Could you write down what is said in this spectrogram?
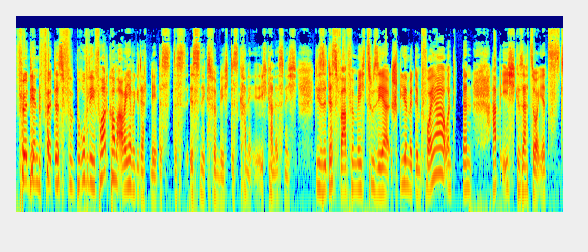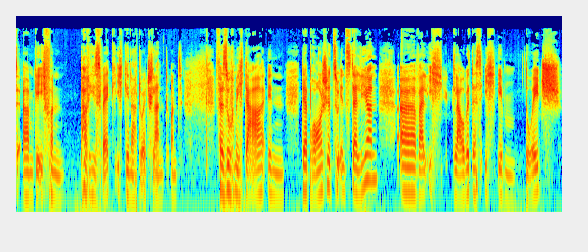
für den, für das für berufliche Fortkommen, aber ich habe gedacht, nee, das, das ist nichts für mich, das kann, ich kann es nicht. Diese, das war für mich zu sehr Spiel mit dem Feuer und dann habe ich gesagt, so, jetzt ähm, gehe ich von Paris weg, ich gehe nach Deutschland und versuche mich da in der Branche zu installieren, äh, weil ich glaube, dass ich eben Deutsch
